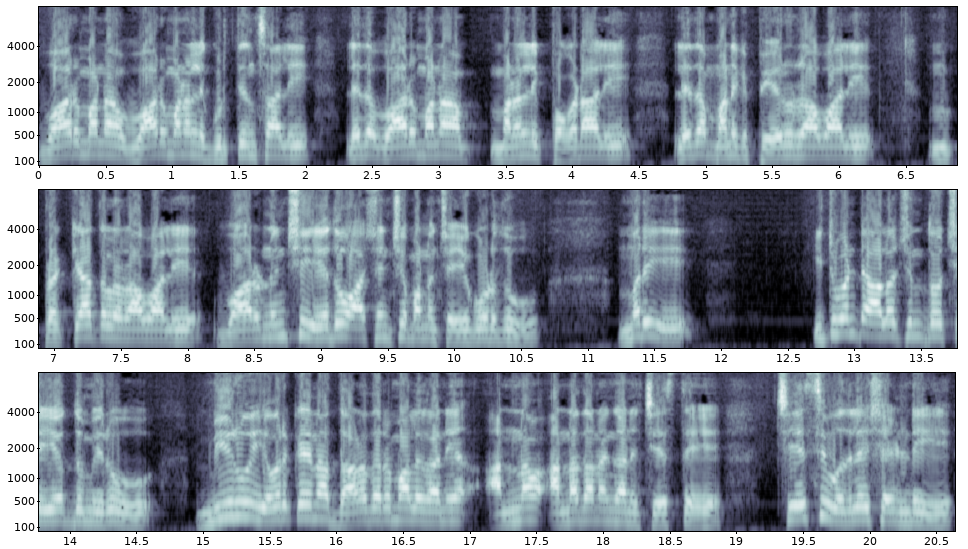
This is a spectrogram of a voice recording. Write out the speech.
వారు మన వారు మనల్ని గుర్తించాలి లేదా వారు మన మనల్ని పొగడాలి లేదా మనకి పేరు రావాలి ప్రఖ్యాతలు రావాలి వారి నుంచి ఏదో ఆశించి మనం చేయకూడదు. మరి ఇటువంటి ఆలోచనతో చేయొద్దు మీరు. మీరు ఎవరికైనా దాన ధర్మాలు కానీ అన్న అన్నదానం కానీ చేస్తే చేసి వదిలేసేయండి.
